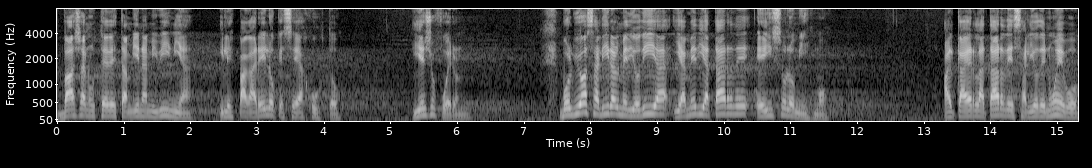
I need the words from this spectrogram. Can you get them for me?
vayan ustedes también a mi viña y les pagaré lo que sea justo. Y ellos fueron. Volvió a salir al mediodía y a media tarde e hizo lo mismo. Al caer la tarde salió de nuevo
